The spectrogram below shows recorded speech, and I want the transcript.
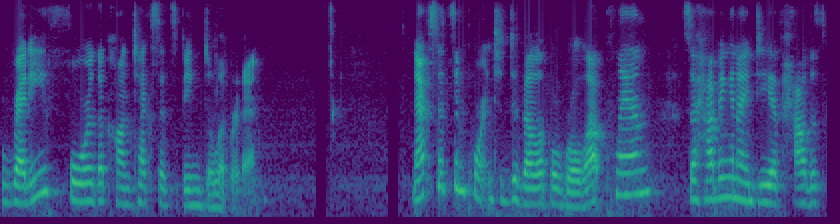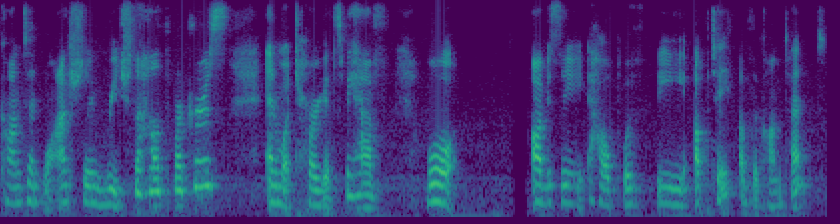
ready for the context it's being delivered in. Next, it's important to develop a rollout plan. So having an idea of how this content will actually reach the health workers and what targets we have will obviously help with the uptake of the content.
